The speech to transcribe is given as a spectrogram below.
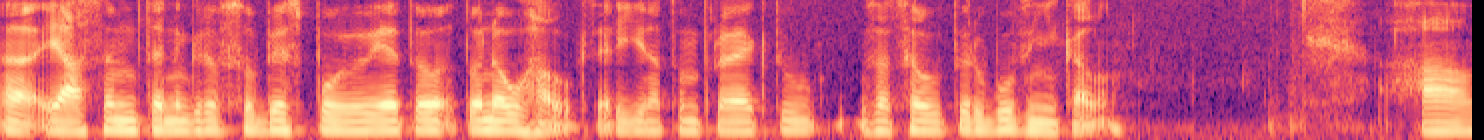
eh, já jsem ten, kdo v sobě spojuje to, to know-how, který na tom projektu za celou tu dobu vznikalo. A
